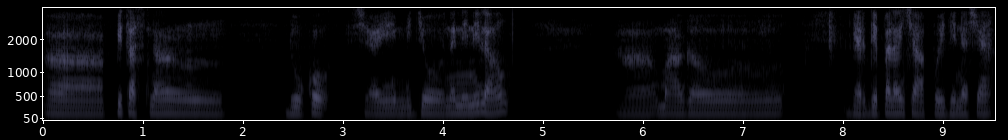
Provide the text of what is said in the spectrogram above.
ah, pitas ng duko. Siya ay medyo naninilaw. Ah, umagaw berde pa lang siya pwede na siya.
